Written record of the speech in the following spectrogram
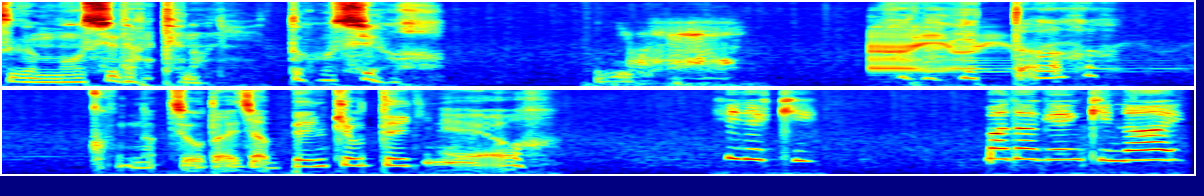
すぐ模試だってのに。どうしよう。腹減った。こんな状態じゃ勉強できねえよ。秀樹まだ元気ない。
